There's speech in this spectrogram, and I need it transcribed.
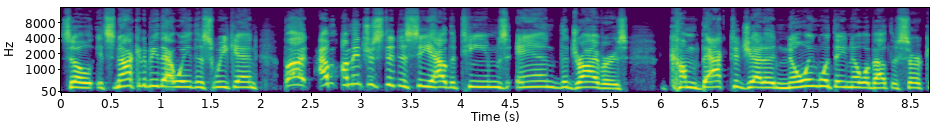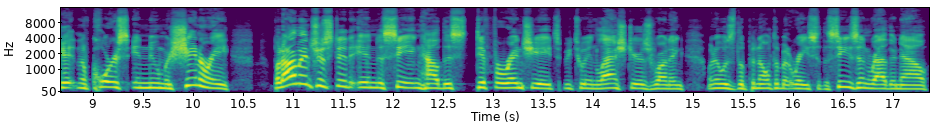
So it's not going to be that way this weekend. But I'm I'm interested to see how the teams and the drivers come back to Jeddah, knowing what they know about the circuit, and of course in new machinery. But I'm interested in seeing how this differentiates between last year's running when it was the penultimate race of the season, rather now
